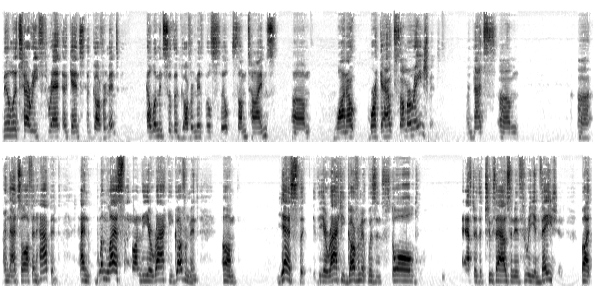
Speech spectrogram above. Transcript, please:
military threat against the government, elements of the government will still sometimes um, want to work out some arrangement, and that's um, uh, and that's often happened. And one last thing on the Iraqi government. Um, yes, the, the Iraqi government was installed after the 2003 invasion, but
